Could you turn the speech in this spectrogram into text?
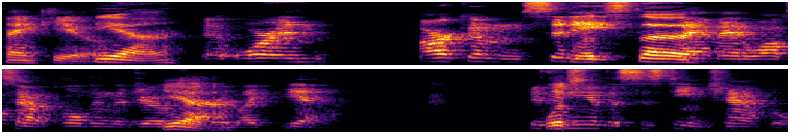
thank you. Yeah. Or in Arkham City, What's the- Batman walks out holding the Joker. Yeah. Like, yeah. You're What's- thinking of the Sistine Chapel.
